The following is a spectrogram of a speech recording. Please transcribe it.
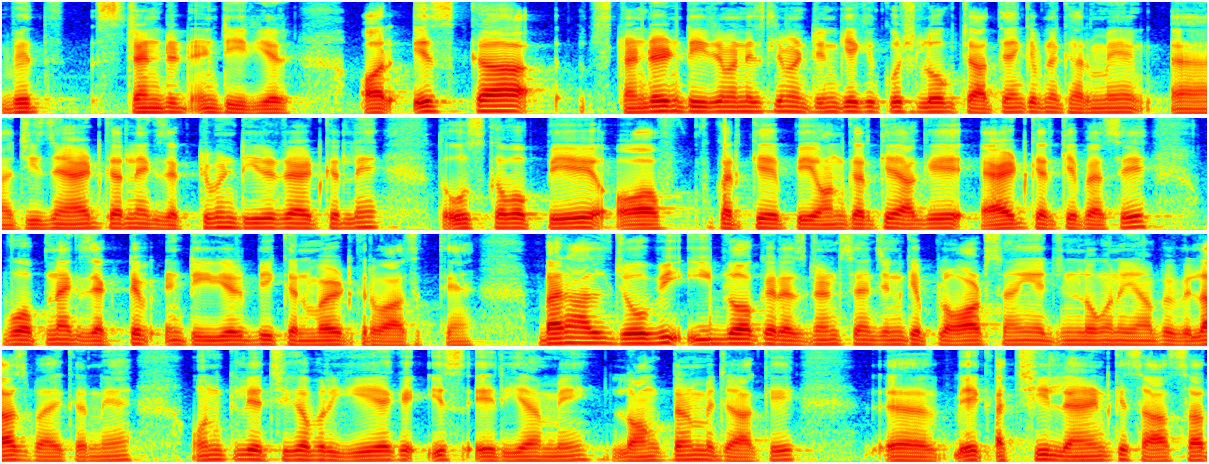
विद स्टैंडर्ड इंटीरियर और इसका स्टैंडर्ड इंटीरियर मैंने इसलिए मेंटेन किया कि कुछ लोग चाहते हैं कि अपने घर में चीज़ें ऐड कर लें एग्जेक्टिव इंटीरियर ऐड कर लें तो उसका वो पे ऑफ़ करके पे ऑन करके आगे ऐड करके पैसे वो अपना एग्जेक्टिव इंटीरियर भी कन्वर्ट करवा सकते हैं। बहरहाल, जो भी ई ब्लॉक के रेजिडेंट्स हैं, जिनके प्लॉट्स हैं या जिन लोगों ने यहाँ पर विलास बाय करने हैं, उनके लिए अच्छी खबर ये है कि इस एरिया में लॉन्ग टर्म में जाके एक अच्छी लैंड के साथ साथ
